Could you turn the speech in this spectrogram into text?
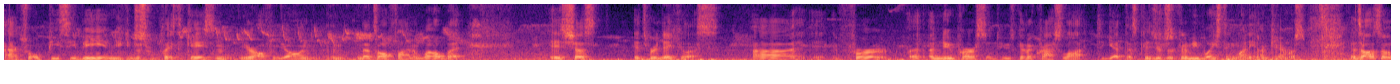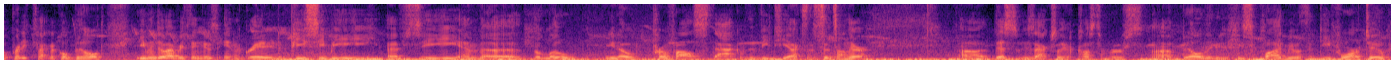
actual PCB, and you can just replace the case and you're off and going, and that's all fine and well. But it's just it's ridiculous uh, for a, a, new person who's going to crash a lot to get this because you're just going to be wasting money on cameras. It's also a pretty technical build, even though everything is integrated, PCB, FC, and the, the low you know profile stack of the VTX that sits on there. Uh, this is actually a customer's uh, build, and he supplied me with a D4R2,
